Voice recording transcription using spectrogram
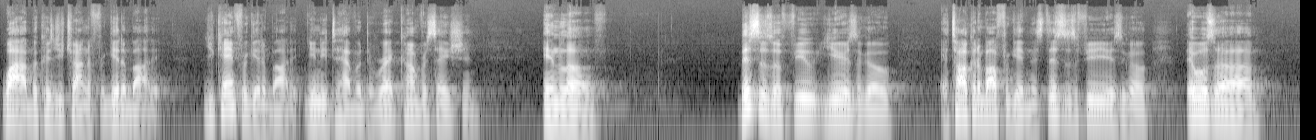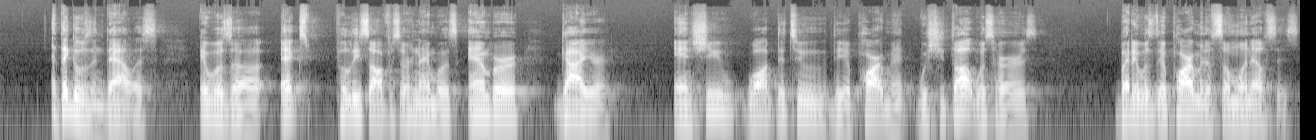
Why? Because you're trying to forget about it. You can't forget about it. You need to have a direct conversation in love. This is a few years ago and talking about forgiveness. This is a few years ago. It was a, I think it was in Dallas. It was a ex police officer. Her name was Amber Guyger, and she walked into the apartment which she thought was hers, but it was the apartment of someone else's.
